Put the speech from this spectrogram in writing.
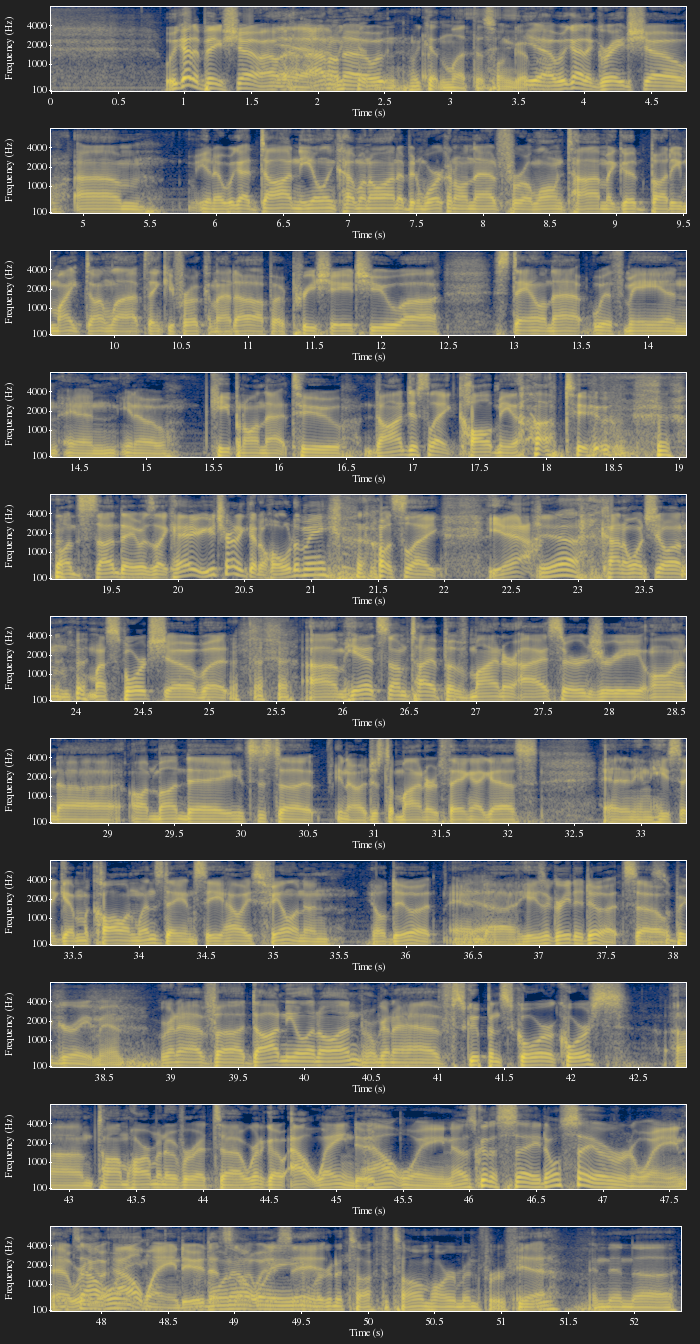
we got a big show. I, Yeah, I don't we know. Couldn't, we couldn't let this one go. Yeah, we got a great show. Um, you know, we got Don Nehlen coming on. I've been working on that for a long time. My good buddy Mike Dunlap. Thank you for hooking that up. I appreciate you uh, staying on that with me and and you know keeping on that too. Don just like called me up too on Sunday. Was like, "Hey, are you trying to get a hold of me?" I was like, "Yeah, Yeah. kind of want you on my sports show." But um, he had some type of minor eye surgery on uh, on Monday. It's just a you know just a minor thing, I guess. And, and he said, "Give him a call on Wednesday and see how he's feeling, and he'll do it." And Yeah. uh, he's agreed to do it. So it'll be great, man. we're gonna have uh, Don Nehlen on. We're gonna have Scoop and Score, of course. Um, Tom Harmon over at. Uh, we're gonna go out Wayne, dude. Out Wayne. I was going to say, don't say over to Wayne. Yeah, It's we're gonna go out Wayne, dude. We're That's going the out only way to Wayne. say it. We're going to talk to Tom Harmon for a few. Yeah. And then, uh,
